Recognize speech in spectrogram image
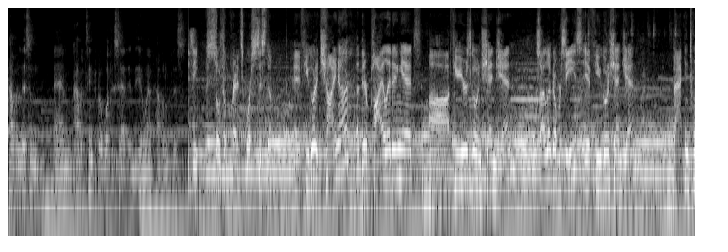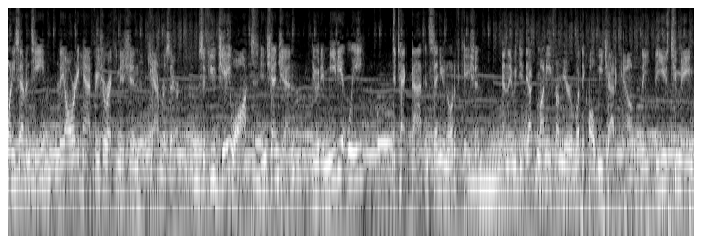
have a listen and have a think about what they said in the UN. Have a look at this. The social credit score system. If you go to China, they're piloting it uh, a few years ago in Shenzhen. So I lived overseas. If you go to Shenzhen, back in 2017, they already had facial recognition cameras there. So if you jaywalked in Shenzhen, they would immediately detect that and send you a notification and they would deduct money from your what they call WeChat account. They, they use two main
